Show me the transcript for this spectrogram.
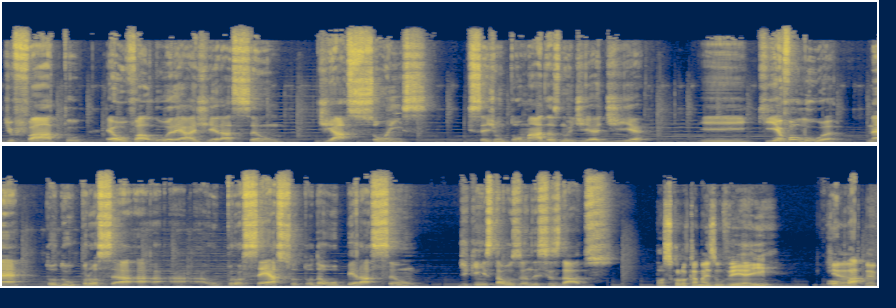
de fato, é o valor, é a geração de ações que sejam tomadas no dia a dia e que evolua, né? Todo o, a, a, a, o processo, toda a operação de quem está usando esses dados. Posso colocar mais um V aí? Opa. É,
